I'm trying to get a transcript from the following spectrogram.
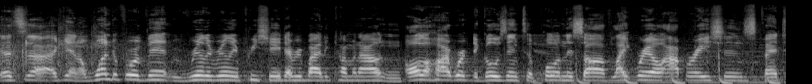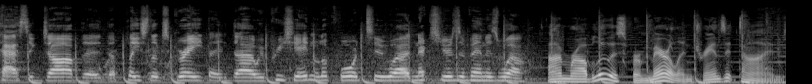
It's, uh, again, a wonderful event. We really, really appreciate everybody coming out and all the hard work that goes into pulling this off. Light rail operations, fantastic job. The, the place looks great, and uh, we appreciate and look forward to uh, next year's event as well. I'm Rob Lewis for Maryland Transit Times.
